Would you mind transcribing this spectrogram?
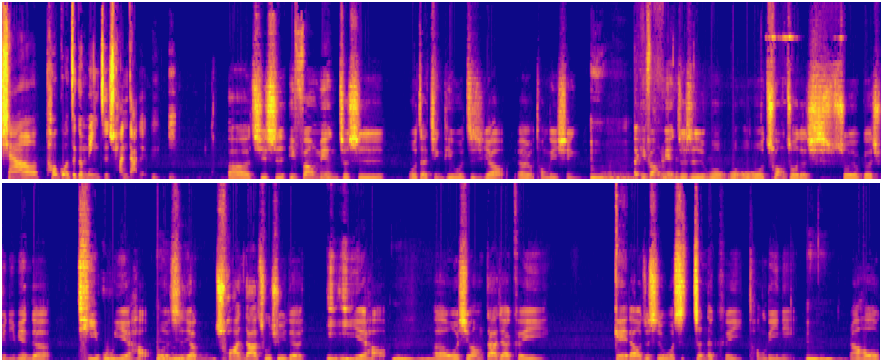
想要透过这个名字传达的寓意？呃，其实一方面就是我在警惕我自己要要有同理心，嗯。嗯一方面就是我我我我创作的所有歌曲里面的体悟也好，或者是要传达出去的意义也好，呃，我希望大家可以 get 到，就是我是真的可以同理你，嗯。然后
